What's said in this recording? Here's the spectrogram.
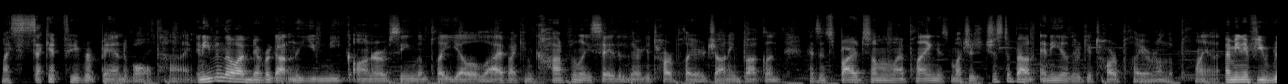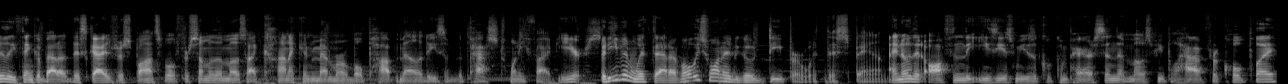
my second favorite band of all time. And even though I've never gotten the unique honor of seeing them play Yellow live, I can confidently say that their guitar player, Jonny Buckland, has inspired some of my playing as much as just about any other guitar player on the planet. I mean, if you really think about it, this guy is responsible for some of the most iconic and memorable pop melodies of the past 25 years. But even with that, I've always wanted to go deeper with this band. I know that often the easiest musical comparison that most people have for Coldplay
